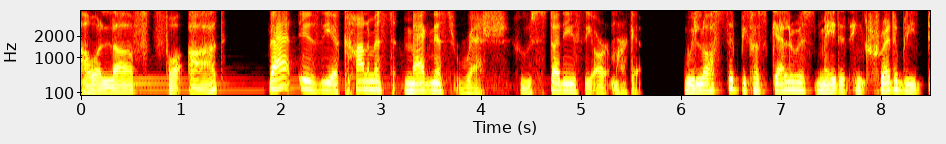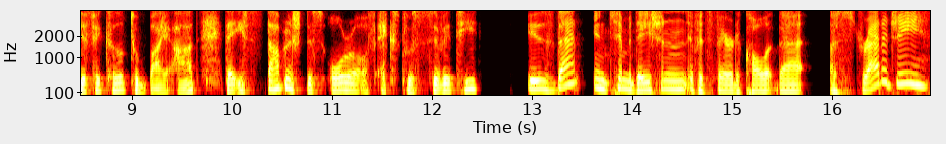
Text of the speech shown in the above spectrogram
our love for art that is the economist Magnus Resch, who studies the art market. We lost it because galleries made it incredibly difficult to buy art. They established this aura of exclusivity. Is that intimidation, if it's fair to call it that, a strategy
